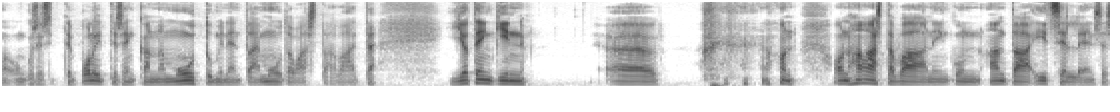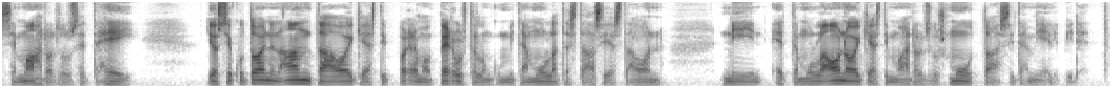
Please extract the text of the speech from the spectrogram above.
onko se sitten poliittisen kannan muuttuminen tai muuta vastaavaa. Että jotenkin öö, on, on haastavaa niin kun antaa itselleensä se mahdollisuus, että hei, jos joku toinen antaa oikeasti paremman perustelun kuin mitä mulla tästä asiasta on, niin että mulla on oikeasti mahdollisuus muuttaa sitä mielipidettä.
